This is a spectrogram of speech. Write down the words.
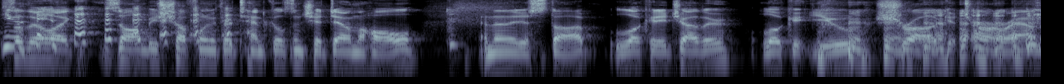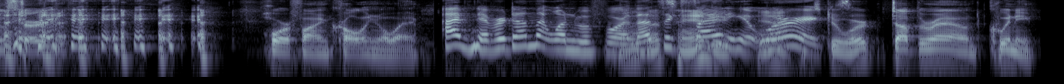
So they're like zombies shuffling with their tentacles and shit down the hall, and then they just stop, look at each other, look at you, shrug, turn around, and start horrifying crawling away. I've never done that one before. that's, that's handy. exciting. It Yeah, works. Good work. Top of the round, Quinny.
